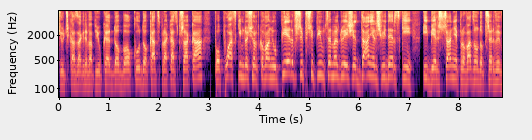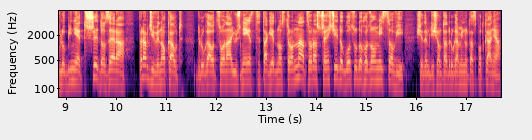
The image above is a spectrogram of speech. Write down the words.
Ciućka zagrywa piłkę do boku, do Kacpra Kacprzaka. Po płaskim dośrodkowaniu pierwszy przy piłce melduje się Daniel Świderski i Bielszczanie prowadzą do przerwy w Lubinie 3 do 0. Prawdziwy knockout. Druga odsłona już nie jest tak jednostronna, coraz częściej do głosu dochodzą miejscowi. 72 minuta spotkania.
